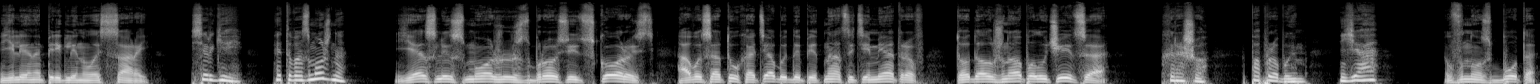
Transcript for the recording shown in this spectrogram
Елена переглянулась с Сарой. «Сергей, это возможно?» «Если сможешь сбросить скорость, а высоту хотя бы до 15 метров, то должно получиться». «Хорошо, попробуем. Я...» В нос бота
